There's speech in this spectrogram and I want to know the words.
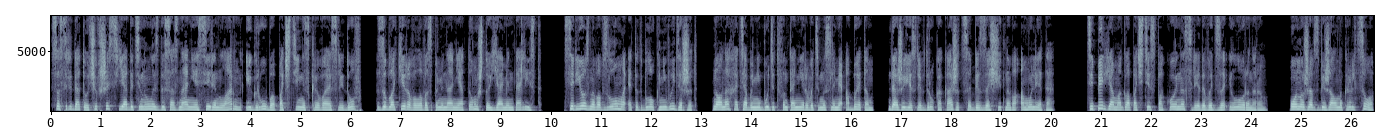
Сосредоточившись, я дотянулась до сознания Сирен Ларн и грубо, почти не скрывая следов, заблокировала воспоминания о том, что я менталист. Серьезного взлома этот блок не выдержит, но она хотя бы не будет фонтанировать мыслями об этом, даже если вдруг окажется без защитного амулета. Теперь я могла почти спокойно следовать за Илоренером. Он уже взбежал на крыльцо,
